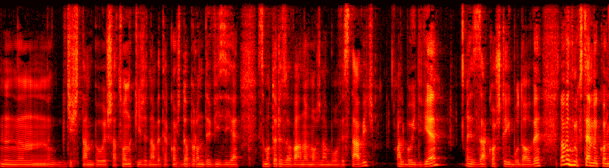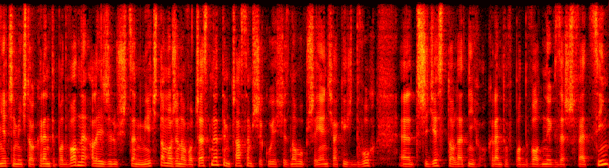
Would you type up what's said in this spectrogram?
Mm, gdzieś tam były szacunki, że nawet jakąś dobrą dywizję zmotoryzowaną można było wystawić, albo i dwie za koszty ich budowy. No więc my chcemy koniecznie mieć te okręty podwodne, ale jeżeli już chcemy mieć, to może nowoczesne. Tymczasem szykuje się znowu przejęcie jakichś dwóch 30-letnich e, okrętów podwodnych ze Szwecji.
